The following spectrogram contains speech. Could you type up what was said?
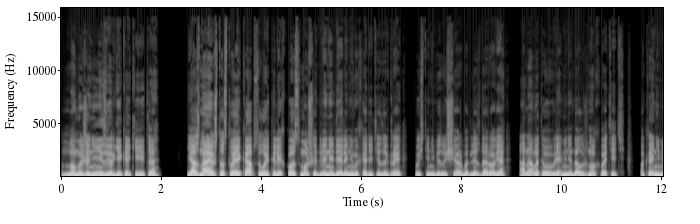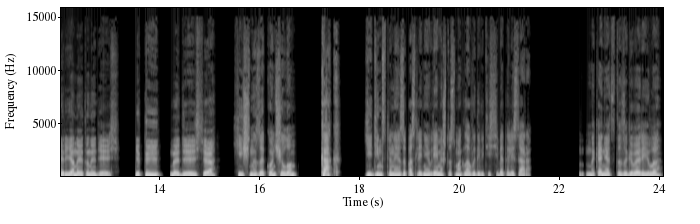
«Но мы же не изверги какие-то. Я знаю, что с твоей капсулой ты легко сможешь и две недели не выходить из игры, пусть и не без ущерба для здоровья, а нам этого времени должно хватить. По крайней мере, я на это надеюсь. И ты надейся». Хищно закончил он. «Как?» Единственное за последнее время, что смогла выдавить из себя Талисара. Наконец-то заговорила.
